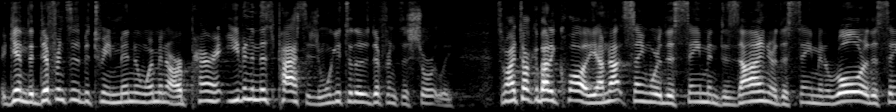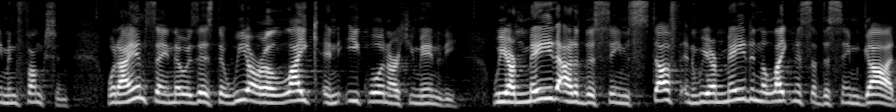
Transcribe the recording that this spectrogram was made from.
Again, the differences between men and women are apparent even in this passage, and we'll get to those differences shortly. So when I talk about equality, I'm not saying we're the same in design, or the same in role, or the same in function. What I am saying, though, is this that we are alike and equal in our humanity. We are made out of the same stuff, and we are made in the likeness of the same God.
